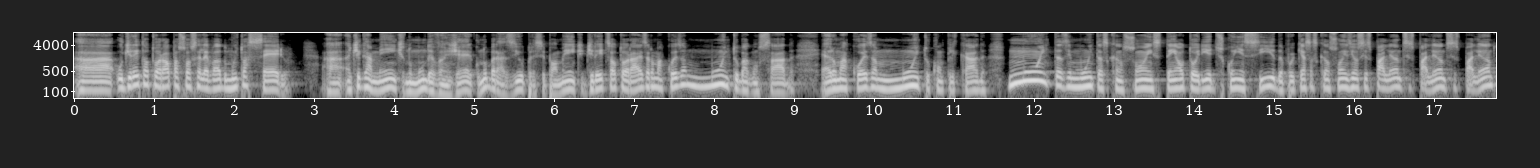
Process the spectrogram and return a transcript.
uh, o direito autoral passou a ser levado muito a sério. Ah, antigamente, no mundo evangélico, no Brasil principalmente, direitos autorais era uma coisa muito bagunçada, era uma coisa muito complicada. Muitas e muitas canções têm autoria desconhecida, porque essas canções iam se espalhando, se espalhando, se espalhando,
